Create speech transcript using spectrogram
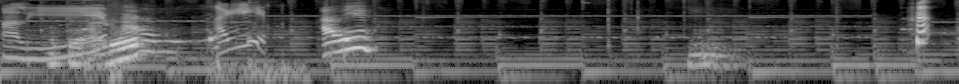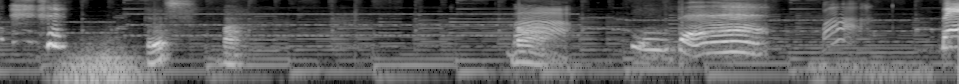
Alif, Alif. Alif. Alif. Terus ba. ba, Ba. Ba. Ba.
